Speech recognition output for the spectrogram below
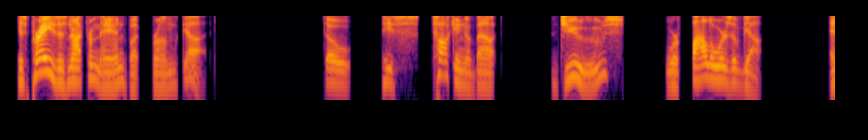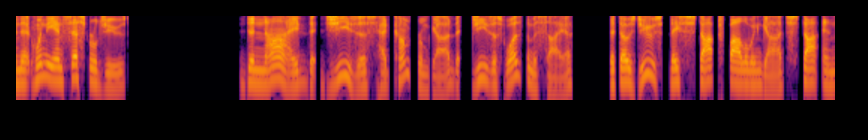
His praise is not from man, but from God. So he's talking about Jews were followers of God. And that when the ancestral Jews denied that Jesus had come from God, that Jesus was the Messiah, that those Jews, they stopped following God, stop and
